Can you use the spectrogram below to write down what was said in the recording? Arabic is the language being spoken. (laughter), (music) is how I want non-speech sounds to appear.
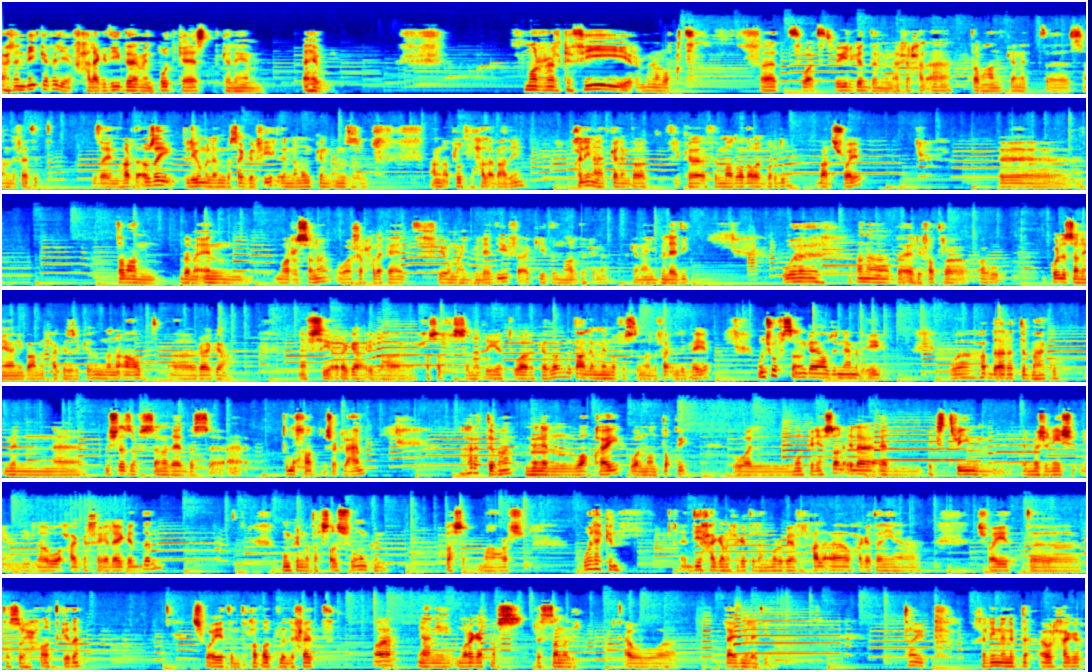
أهلا بيك يا فيليا في حلقة جديدة من بودكاست كلام قهوي. مر الكثير من الوقت. فات وقت طويل جدا من آخر حلقة. طبعا كانت السنة اللي فاتت زي النهاردة أو زي اليوم اللي أنا بسجل فيه لأن ممكن أنزل أعمل أبلود للحلقة بعدين. خلينا نتكلم دوت في. في الموضوع دوت برضو بعد شوية. آه، طبعا بما إن مر سنة وآخر حلقة كانت في يوم عيد ميلادي فأكيد النهاردة كمان كان عيد ميلادي. وأنا بقالي فترة أو كل سنة يعني بعمل حاجة زي كده إن أنا أقعد أراجع نفسي أراجع إيه اللي حصل في السنة ديت وكذا ونتعلم منه في السنة اللي جاية. ونشوف السنة الجاية عاوزين نعمل إيه. وهبدأ أرتب معاكم من مش لازم في السنة ديت بس طموحات بشكل عام. هرتبها من الواقعي والمنطقي والممكن يحصل إلى الإكستريم imagination يعني اللي هو حاجة خيالية جدا. ممكن ما تحصلش وممكن تحصل ما أعرفش. ولكن دي حاجة من الحاجات اللي هنمر بيها في الحلقة وحاجة تانية شوية آه، تصريحات كده شوية انتقادات للي فات ويعني مراجعة نفس للسنة دي. آه، لعيد ميلادي. طيب خلينا نبدأ أول حاجة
